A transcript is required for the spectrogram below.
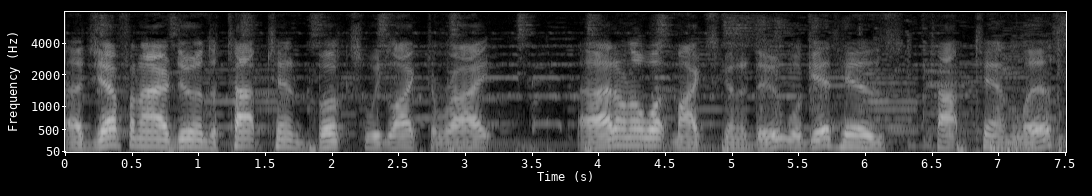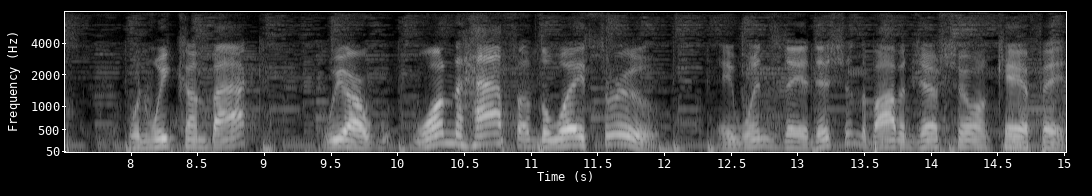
Uh, Jeff and I are doing the top 10 books we'd like to write. Uh, I don't know what Mike's going to do. We'll get his top 10 list. When we come back, we are one half of the way through a Wednesday edition, the Bob and Jeff Show on KFH.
